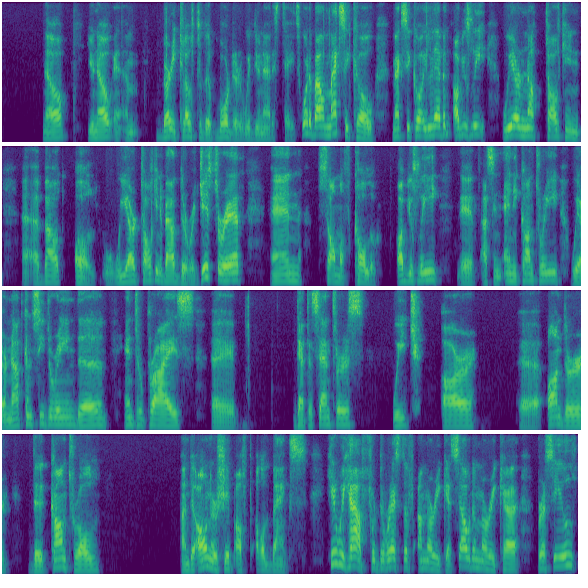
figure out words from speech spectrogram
No, you know, um, very close to the border with the United States. What about Mexico? Mexico 11. Obviously, we are not talking uh, about all. We are talking about the registered and some of colo. Obviously, uh, as in any country, we are not considering the enterprise data centers which are uh, under the control and the ownership of all banks. Here we have for the rest of America, South America, Brazil,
